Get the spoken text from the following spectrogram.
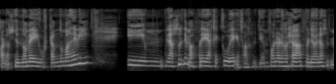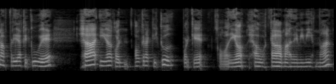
conociéndome y buscando más de mí. Y mm, las últimas previas que tuve, que fue hace un tiempo largo ya, pero las últimas previas que tuve ya iba con otra actitud, porque, como digo, ya gustaba más de mí misma.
